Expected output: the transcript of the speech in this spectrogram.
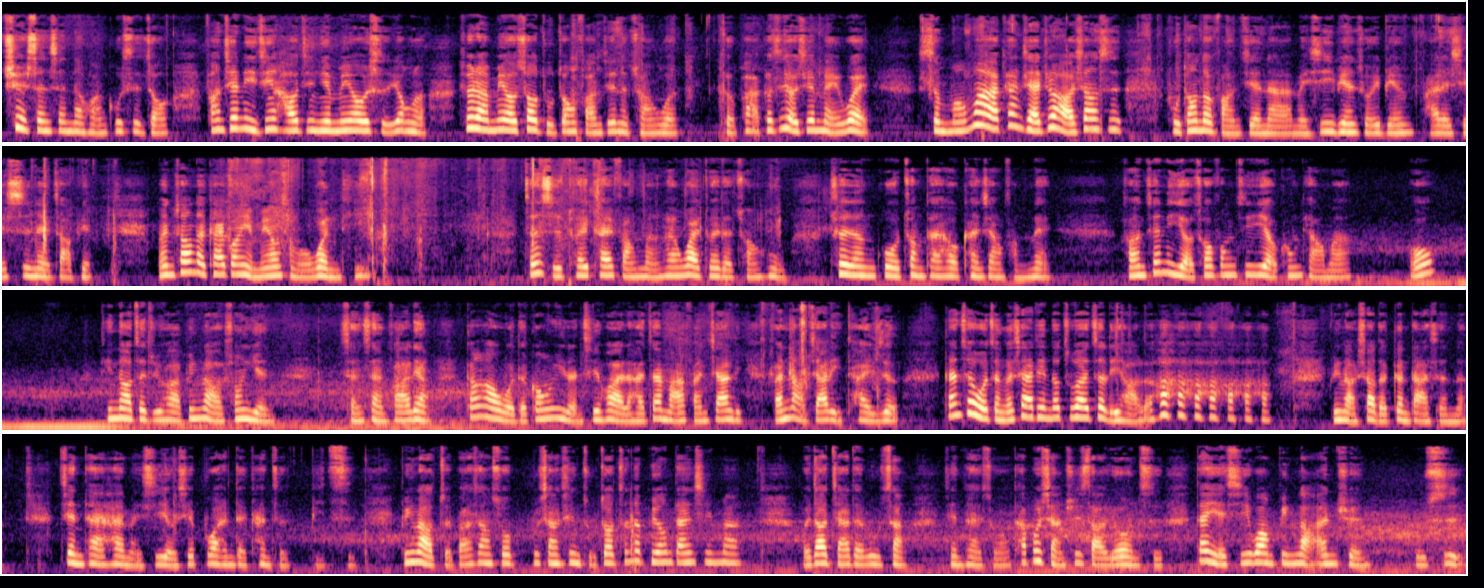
怯生生地环顾四周，房间里已经好几年没有使用了。虽然没有受祖宗房间的传闻可怕，可是有些美味。什么嘛，看起来就好像是普通的房间呐！美西一边说一边拍了一些室内照片。门窗的开关也没有什么问题。真实推开房门和外推的窗户，确认过状态后，看向房内。房间里有抽风机，也有空调吗？哦，听到这句话，冰老双眼闪闪发亮。刚好我的公寓冷气坏了，还在麻烦家里，烦恼家里太热，干脆我整个夏天都住在这里好了，哈哈哈哈哈哈哈！冰老笑得更大声了。健太和美希有些不安地看着彼此。冰老嘴巴上说不相信诅咒，真的不用担心吗？回到家的路上。健太说：“他不想去扫游泳池，但也希望冰老安全无事。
